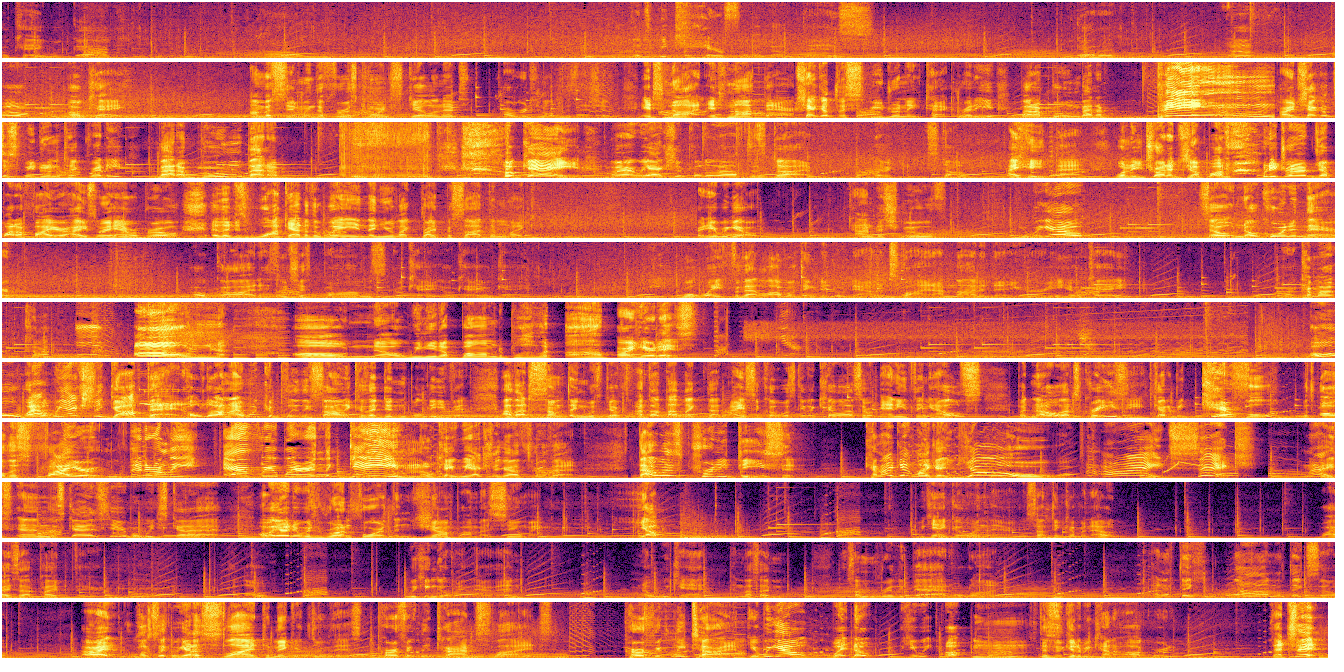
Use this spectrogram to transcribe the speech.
Okay, we're good. Um, let's be careful about this. We gotta... Uh, oh, okay. I'm assuming the first coin's still in its original position. It's not. It's not there. Check out the speedrunning tech. Ready? Bada boom, bada bing! All right, check out the speedrunning tech. Ready? Bada boom, bada... okay. All right, we actually pulled it off this time. Stop. I hate that. When you try to jump on, when you try to jump on a fire, ice, or hammer, bro, and then just walk out of the way, and then you're like right beside them, like. All right, here we go. Time to schmoove. Here we go. So no coin in there. Oh god, it's just bombs. Okay, okay, okay. We, we'll wait for that lava thing to go down. It's fine. I'm not in any hurry. Okay. All right, come out, come out. Oh no! Oh no! We need a bomb to blow it up. All right, here it is. Oh, wow, we actually got that. Hold on, I went completely silent because I didn't believe it. I thought something was definitely, I thought that like that icicle was gonna kill us or anything else, but no, that's crazy. Gotta be careful with all this fire literally everywhere in the game. Okay, we actually got through that. That was pretty decent. Can I get like a, yo, all right, sick. Nice, and then this guy is here, but we just gotta, all we gotta do is run for it, then jump, I'm assuming. Yup. We can't go in there. Is something coming out? Why is that pipe there? Hello? We can go in there then. No, we can't. Unless I'm, unless I'm really bad. Hold on. I don't think, no, I don't think so. All right, looks like we got a slide to make it through this. Perfectly timed slides. Perfectly timed. Here we go. Wait, nope. Here we, oh, mmm. This is gonna be kind of awkward. That's it.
